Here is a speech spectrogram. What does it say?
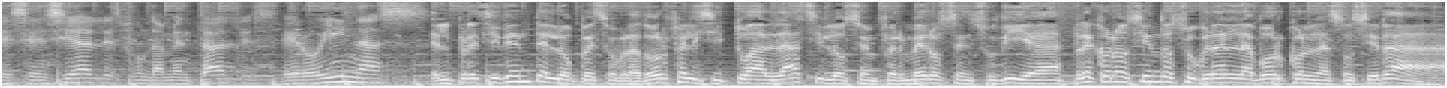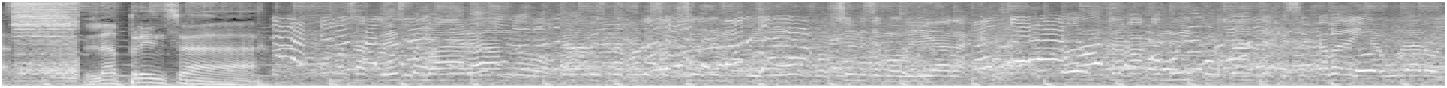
esenciales, fundamentales, heroínas. El presidente López Obrador felicitó a las y los enfermeros en su día, reconociendo su gran labor con la sociedad. La prensa. De esta manera, cada vez mejores opciones de movilidad, opciones de movilidad a la gente. Todo un trabajo muy importante que se acaba de inaugurar hoy.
